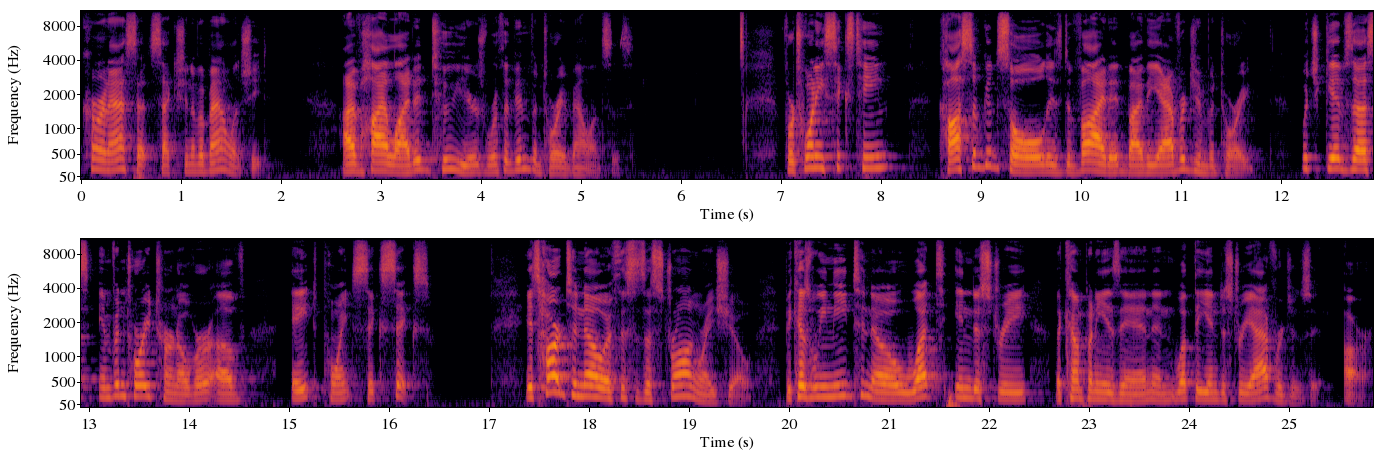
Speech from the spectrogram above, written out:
current assets section of a balance sheet. I've highlighted two years worth of inventory balances. For 2016, cost of goods sold is divided by the average inventory, which gives us inventory turnover of 8.66. It's hard to know if this is a strong ratio because we need to know what industry the company is in and what the industry averages are.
